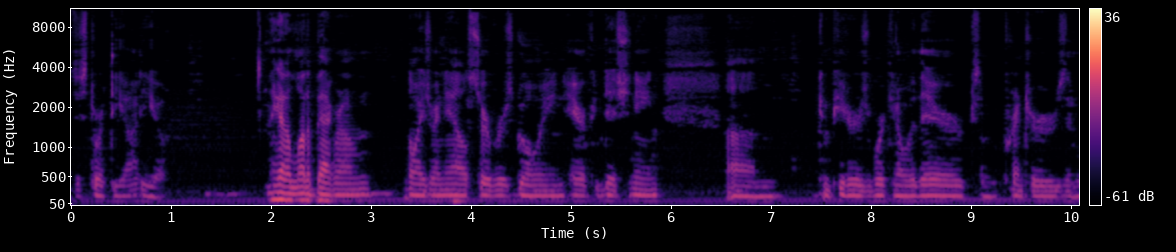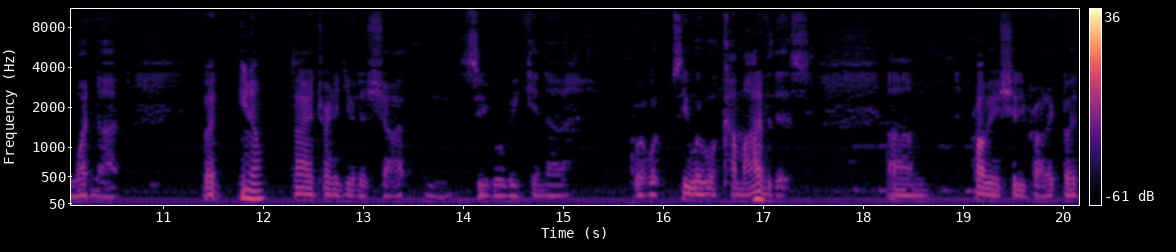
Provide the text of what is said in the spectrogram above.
distort the audio. I got a lot of background noise right now. Servers going, air conditioning, um, computers working over there, some printers and whatnot. But you know, I'd try to give it a shot and see what we can, uh, what, what, see what will come out of this. Um, probably a shitty product, but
